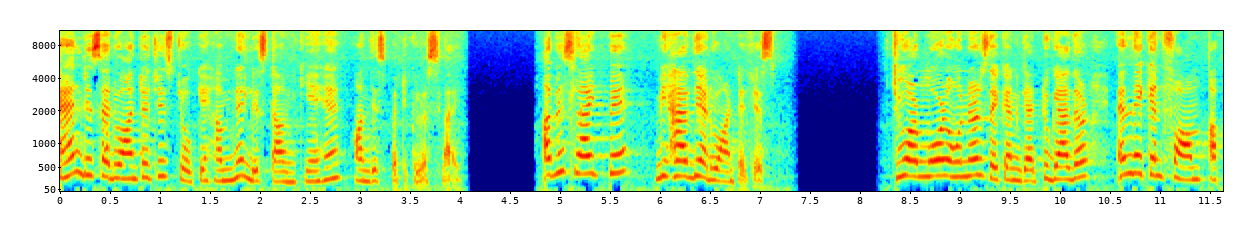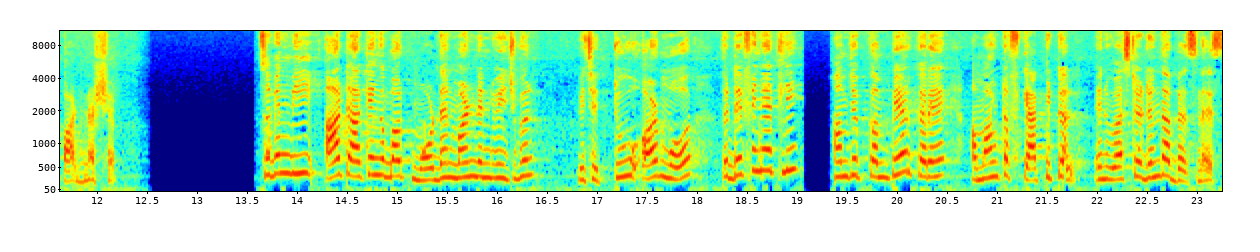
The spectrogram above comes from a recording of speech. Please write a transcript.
and disadvantages जो कि हमने लिस्ट डाउन किए हैं ऑन दिस पर्टिकुलर स्लाइड अब इस स्लाइड पे we have the advantages two or more owners they can get together and they can form a partnership so when we are talking about more than one individual which is two or more so definitely हम जब कंपेयर करें amount of capital invested in the business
